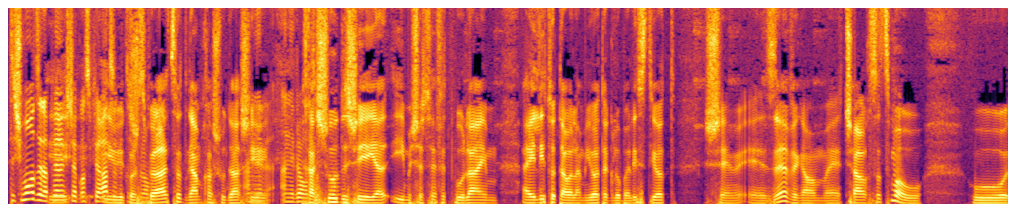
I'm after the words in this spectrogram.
תשמור את זה לפרק היא- של הקונספירציות היא בתשלום. קונספירציות גם חשודה שהיא... אני, אני לא חשוד. שהיא היא משתפת פעולה עם האליטות העולמיות הגלובליסטיות שזה, וגם אה, צ'ארלס עצמו הוא, הוא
